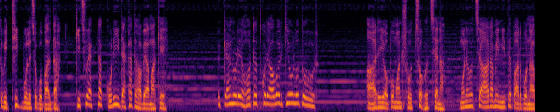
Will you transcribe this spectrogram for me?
তুমি ঠিক বলেছ গোপালদা, কিছু একটা করেই দেখাতে হবে আমাকে। কেন রে হঠাৎ করে আবার কি হলো তোর? আর এই অপমান সহ্য হচ্ছে না। মনে হচ্ছে আর আমি নিতে পারব না।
